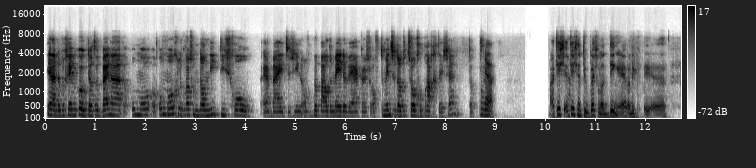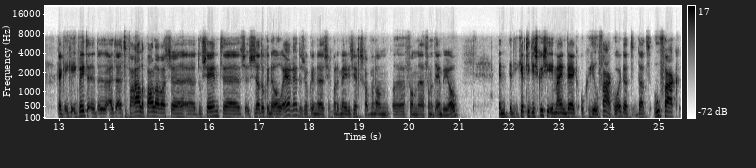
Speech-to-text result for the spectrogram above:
ja, dat begreep ik ook. Dat het bijna onmo onmogelijk was om dan niet die school erbij te zien. Of bepaalde medewerkers. Of tenminste dat het zo gebracht is. Hè? Dat, ja. Maar het is, het is natuurlijk best wel een ding, hè? Want ik, uh, kijk, ik, ik weet uit, uit de verhalen, Paula was uh, docent, ze, ze, zat ook in de OR, hè? dus ook in de, zeg maar de medezeggenschap, maar dan van, van het MBO. en ik heb die discussie in mijn werk ook heel vaak hoor. Dat, dat, hoe vaak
